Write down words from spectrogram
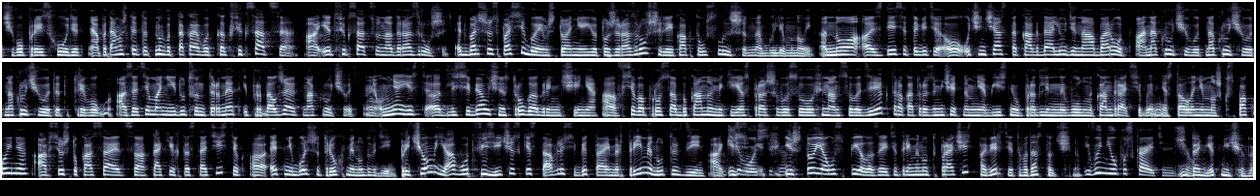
чего происходит. А потому что это, ну, вот такая вот как фиксация. А эту фиксацию надо разрушить. Это большое спасибо им, что они ее тоже разрушили и как-то услышаны были мной. Но а, здесь это ведь очень часто, когда люди наоборот а, накручивают, накручивают, накручивают эту тревогу, а затем они идут в интернет и продолжают накручивать. У меня есть для для себя очень строгое ограничение. А все вопросы об экономике я спрашиваю своего финансового директора, который замечательно мне объяснил про длинные волны Кондратьева, и мне стало немножко спокойнее. А все, что касается каких-то статистик, а, это не больше трех минут в день. Причем я вот физически ставлю себе таймер три минуты в день. А, Ничего и, себе. и что я успела за эти три минуты прочесть, поверьте, этого достаточно. И вы не упускаете ничего? Да нет, ничего.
